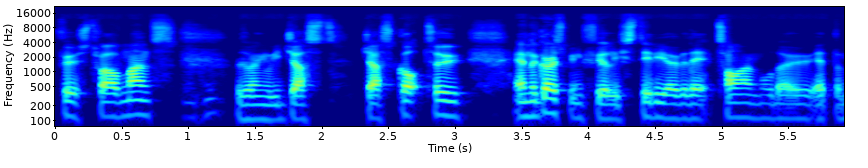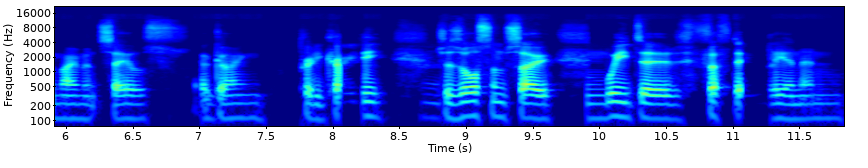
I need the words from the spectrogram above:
first twelve months. Mm-hmm. Was something we just just got to, and the growth's been fairly steady over that time. Although at the moment sales are going pretty crazy, mm. which is awesome. So we did 15 million in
